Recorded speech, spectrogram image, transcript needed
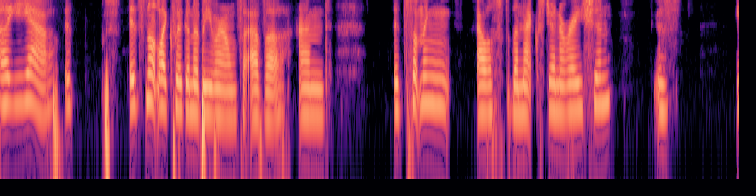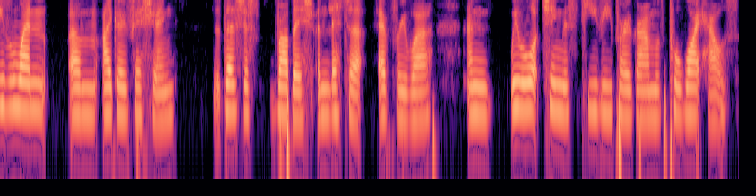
Uh, yeah, it's it's not like we're going to be around forever, and it's something else for the next generation. Is even when um, I go fishing, there's just rubbish and litter everywhere. And we were watching this TV program with Paul Whitehouse,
